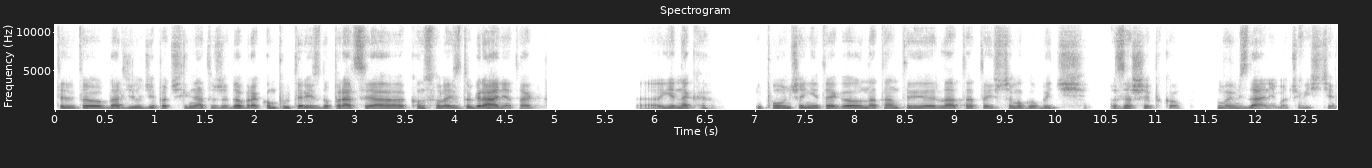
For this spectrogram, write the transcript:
wtedy to bardziej ludzie patrzyli na to, że dobra, komputer jest do pracy, a konsola jest do grania, tak? E, Jednak połączenie tego na tamte lata to jeszcze mogło być za szybko. Moim zdaniem, oczywiście.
